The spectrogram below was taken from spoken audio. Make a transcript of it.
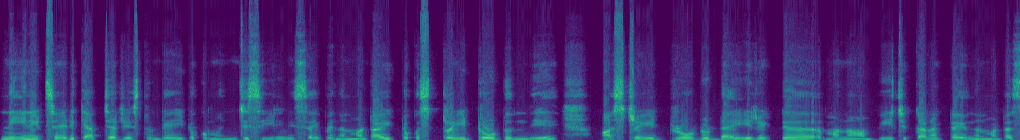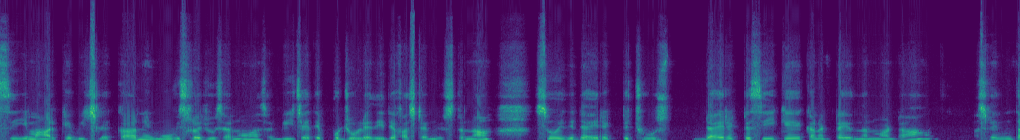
నేను ఇటు సైడ్ క్యాప్చర్ చేస్తుంటే ఇటు ఒక మంచి సీన్ మిస్ అయిపోయిందనమాట. ఇటు ఒక స్ట్రెయిట్ రోడ్ ఉంది. ఆ స్ట్రెయిట్ రోడ్డు డైరెక్ట్ మన బీచ్ కనెక్ట్ అయిందనమాట. సేమ్ ఆర్‌కే బీచ్ లెక్క. నేను మూవీస్లో చూసాను. అసలు బీచ్ అయితే ఎప్పుడు చూడలేదు. ఇదే ఫస్ట్ టైం చూస్తున్నా. సో, ఇది డైరెక్ట్ చూస్ డైరెక్ట్ సీకే కనెక్ట్ అయి ఉందనమాట. అసలు ఎంత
